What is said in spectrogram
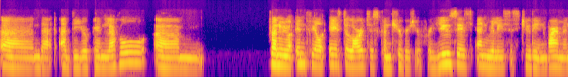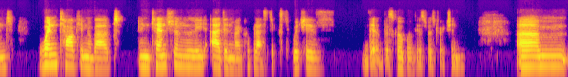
uh, that at the European level, um, granular infill is the largest contributor for uses and releases to the environment when talking about intentionally added microplastics, which is the, the scope of this restriction. Um,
